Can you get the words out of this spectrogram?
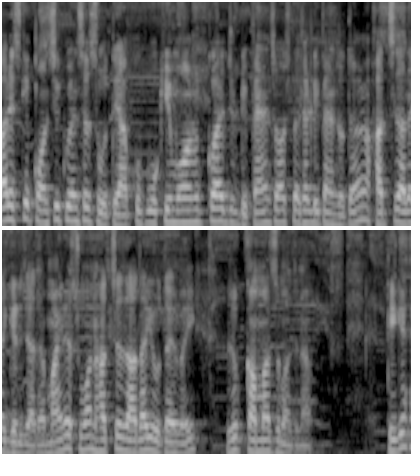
पर इसके कॉन्सिक्वेंसेस होते हैं आपको। पोकीमोन का जो डिफेंस और स्पेशल डिफेंस होता है, हद से ज़्यादा गिर जाता है। माइनस वन हद से ज़्यादा ही होता है भाई, इसको कम समझना। ठीक है?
